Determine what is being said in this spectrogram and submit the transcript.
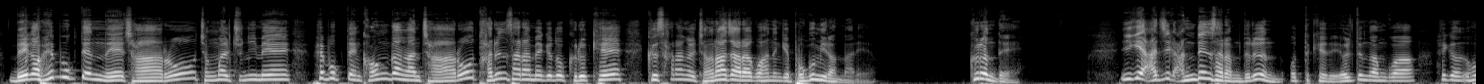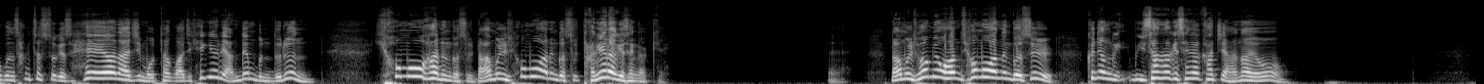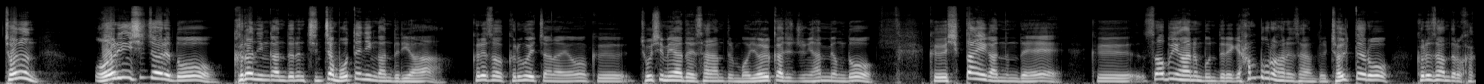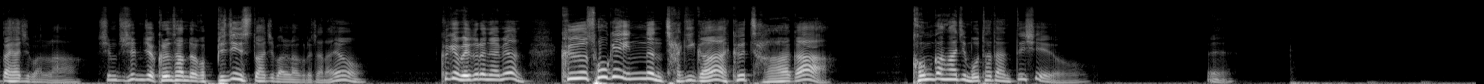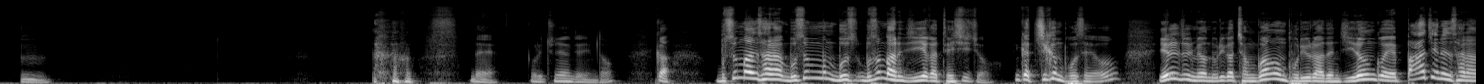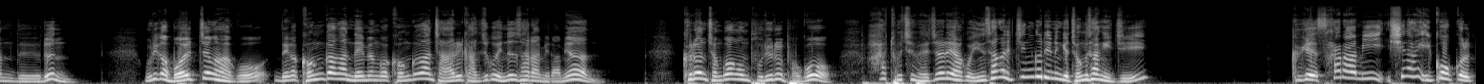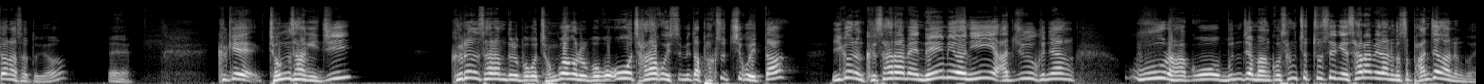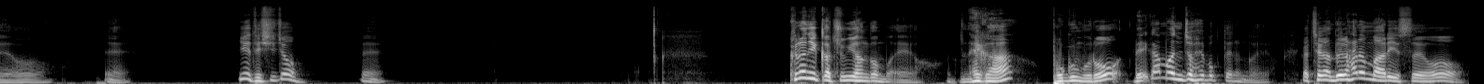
내가 회복된 내 자아로 정말 주님의 회복된 건강한 자아로 다른 사람에게도 그렇게 그 사랑을 전하자라고 하는 게 복음이란 말이에요. 그런데 이게 아직 안 된 사람들은 어떻게 돼? 열등감과 해결 혹은 상처 속에서 헤어나지 못하고 아직 해결이 안 된 분들은 혐오하는 것을 남을 혐오하는 것을 당연하게 생각해. 네. 남을 혐오한 혐오하는 것을 그냥 이상하게 생각하지 않아요. 저는 어린 시절에도 그런 인간들은 진짜 못된 인간들이야. 그래서 그런 거 있잖아요. 그 조심해야 될 사람들 뭐 10가지 중에 한 명도 그 식당에 갔는데 그 서빙 하는 분들에게 함부로 하는 사람들 절대로 그런 사람들하고 가까이 하지 말라. 심지어 그런 사람들하고 비즈니스도 하지 말라 그러잖아요. 그게 왜 그러냐면 그 속에 있는 자기가 그 자아가 건강하지 못하다는 뜻이에요. 예. 음. 네. 우리 준영재님도. 그러니까 무슨 말 사람 무슨 무슨 무슨 말인지 이해가 되시죠? 그러니까 지금 보세요. 예를 들면 우리가 정광훈 부류라든지 이런 거에 빠지는 사람들은 우리가 멀쩡하고 내가 건강한 내면과 건강한 자아를 가지고 있는 사람이라면 그런 정광훈 부류를 보고 아 도대체 왜 저래 하고 인상을 찡그리는 게 정상이지. 그게 사람이 신앙이 있고 없고를 떠나서도요. 예. 그게 정상이지. 그런 사람들을 보고 정광훈을 보고 오 잘하고 있습니다. 박수 치고 있다. 이거는 그 사람의 내면이 아주 그냥 우울하고 문제 많고 상처 투성의 사람이라는 것을 반증하는 거예요. 예. 이해되시죠? 예. 그러니까 중요한 건 뭐예요? 내가 복음으로 내가 먼저 회복되는 거예요. 그러니까 제가 늘 하는 말이 있어요.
